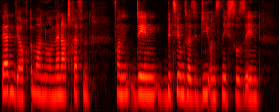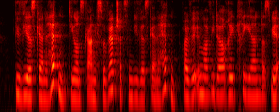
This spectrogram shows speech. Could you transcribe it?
werden wir auch immer nur Männer treffen, von denen, beziehungsweise die uns nicht so sehen, wie wir es gerne hätten, die uns gar nicht so wertschätzen, wie wir es gerne hätten, weil wir immer wieder rekreieren, dass wir,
